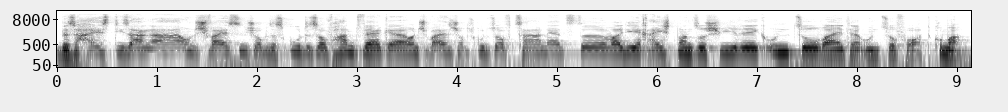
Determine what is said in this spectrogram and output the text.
Das heißt, die sagen, ah, und ich weiß nicht, ob das gut ist auf Handwerker und ich weiß nicht, ob es gut ist auf Zahnärzte, weil die erreicht man so schwierig und so weiter und so fort. Guck mal,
